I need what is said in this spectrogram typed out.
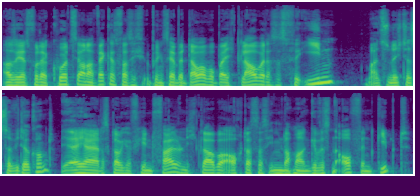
Also jetzt, wo der Kurz ja auch noch weg ist, was ich übrigens sehr bedauere, wobei ich glaube, dass es für ihn, Meinst du nicht, dass er wiederkommt? ja, ja, das glaube ich auf jeden Fall und ich glaube auch, dass das ihm nochmal einen gewissen Aufwind gibt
